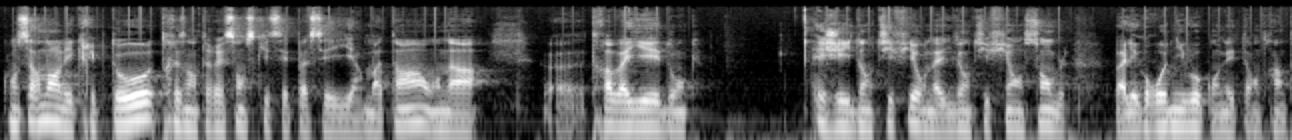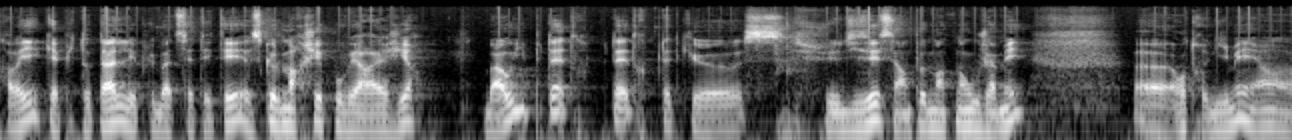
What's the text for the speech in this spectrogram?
Concernant les cryptos, très intéressant ce qui s'est passé hier matin. On a euh, travaillé donc, et j'ai identifié, on a identifié ensemble bah, les gros niveaux qu'on était en train de travailler, capital, les plus bas de cet été. Est-ce que le marché pouvait réagir? Bah oui, peut-être, peut-être, peut-être que je disais, c'est un peu maintenant ou jamais. Euh, entre guillemets, hein,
